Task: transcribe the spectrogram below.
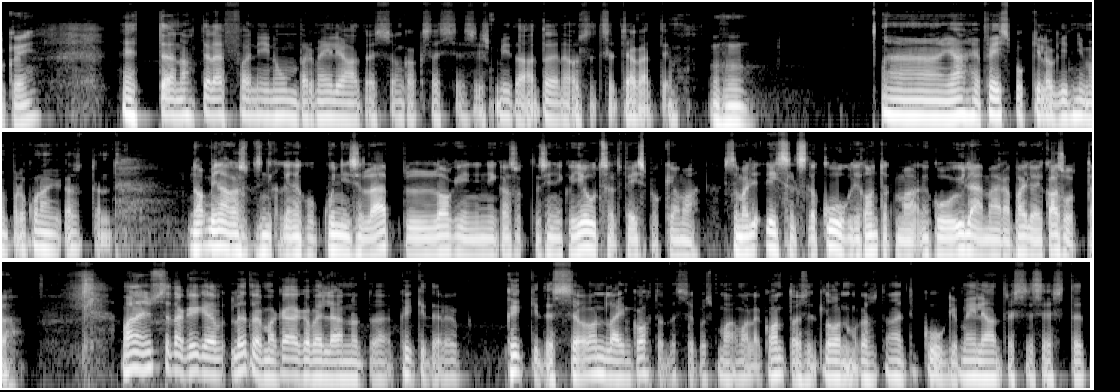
okei okay. et äh, noh, telefoninumber, meiliaadress on kaks asja siis, mida tõenäoliselt sealt jagati mm. -hmm. jah, ja Facebooki login'i ma pole kunagi kasutanud. no mina kasutasin ikkagi nagu kuni selle Apple login'ini kasutasin ikka jõudsalt Facebooki oma, sest ma lihtsalt seda Google'i kontot ma nagu ülemäära palju ei kasuta. Ma olen just seda kõige lõdvema käega välja andnud äh, kõikidele kõikidesse online kohtadesse, kus ma omale kontosid loon, ma kasutan alati Google'i meiliaadressi, sest et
